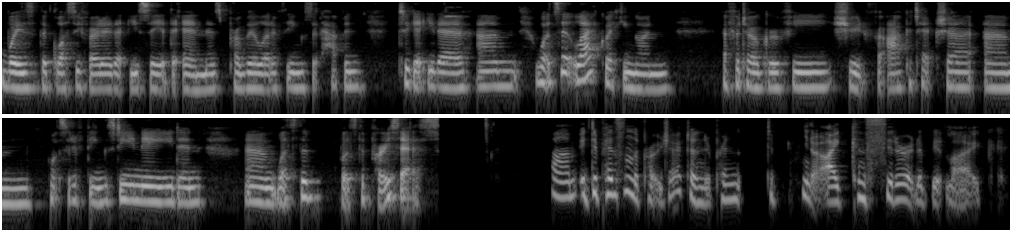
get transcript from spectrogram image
always the glossy photo that you see at the end. There's probably a lot of things that happen to get you there. Um, what's it like working on a photography shoot for architecture? Um, what sort of things do you need, and um, what's the what's the process? Um, it depends on the project, and it depends you know, I consider it a bit like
